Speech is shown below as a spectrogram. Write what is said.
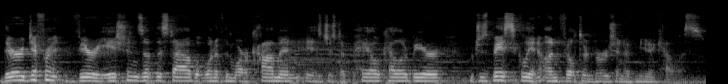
There are different variations of the style, but one of the more common is just a pale Keller beer, which is basically an unfiltered version of Munich Helles.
